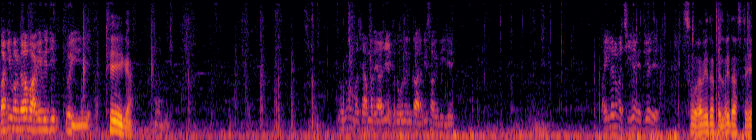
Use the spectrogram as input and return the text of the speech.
ਬਾਕੀ ਵੰਗਾ ਪਾ ਕੇ ਵੀਰ ਜੀ ਦੀ ਜੇ ਠੀਕ ਆ ਹਾਂਜੀ। ਉਹਨੂੰ ਮਸ਼ਾ ਮਰਿਆ ਜੇ ਇੱਕ ਦੋ ਦਿਨ ਘਰ ਵੀ ਸਕਦੀ ਜੇ। ਪਹਿਲਨ ਮੱਛੀ ਹੈ ਵੀਰ ਜੀ ਅਜੇ ਵੀ ਤਾਂ ਪਹਿਲਾਂ ਹੀ ਦੱਸਤੇ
